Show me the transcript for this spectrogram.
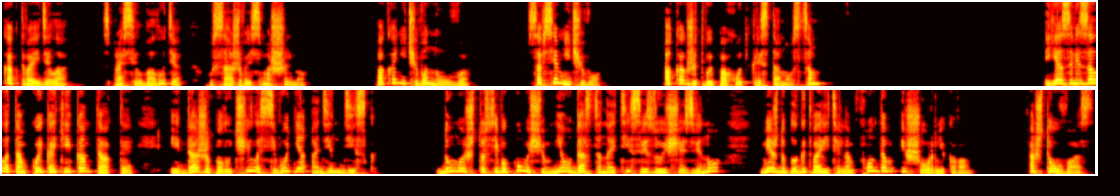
как твои дела?» — спросил Володя, усаживаясь в машину. «Пока ничего нового. Совсем ничего. А как же твой поход к крестоносцам?» Я завязала там кое-какие контакты и даже получила сегодня один диск. Думаю, что с его помощью мне удастся найти связующее звено между благотворительным фондом и Шорниковым. А что у вас?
